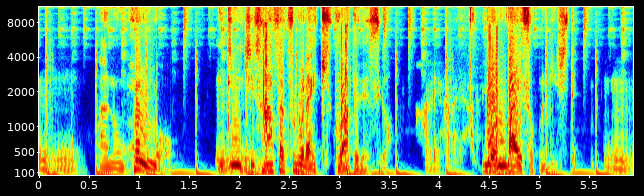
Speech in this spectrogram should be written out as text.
うんうん。あの、本をうん1日3冊ぐらい聞くわけですよ。はいはいはい。4倍速にして。うんうん。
